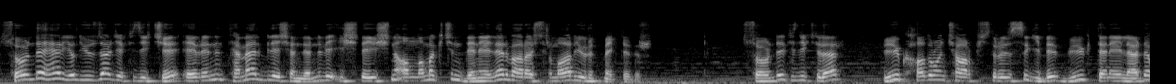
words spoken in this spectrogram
CERN'de her yıl yüzlerce fizikçi evrenin temel bileşenlerini ve işleyişini anlamak için deneyler ve araştırmalar yürütmektedir. CERN'de fizikçiler Büyük Hadron Çarpıştırıcısı gibi büyük deneylerde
